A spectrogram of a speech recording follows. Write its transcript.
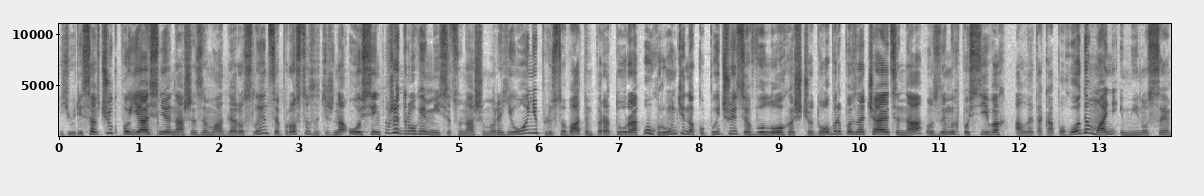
Юрій Савчук пояснює, наша зима для рослин – це просто затяжна осінь. Вже другий місяць у нашому регіоні плюсова температура. У ґрунті накопичується волога, що добре позначається на озимих посівах. Але така погода має і мінуси.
